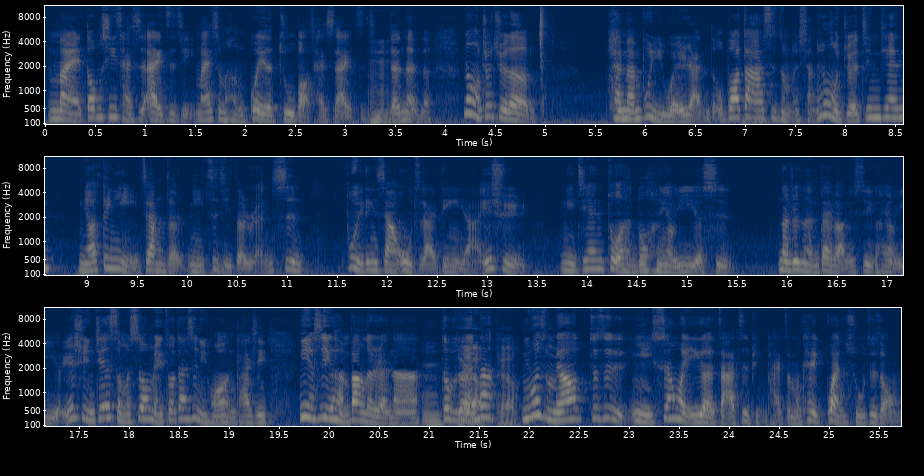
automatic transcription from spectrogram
买东西才是爱自己，买什么很贵的珠宝才是爱自己，嗯、等等的。那我就觉得 还蛮不以为然的。我不知道大家是怎么想，因为我觉得今天你要定义你这样的你自己的人，是不一定是用物质来定义啊。也许你今天做了很多很有意义的事。那就能代表你是一个很有意义的人。也许你今天什么事都没做，但是你活得很开心，你也是一个很棒的人啊，嗯、对不对？对啊、那你为什么要就是你身为一个杂志品牌，怎么可以灌输这种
